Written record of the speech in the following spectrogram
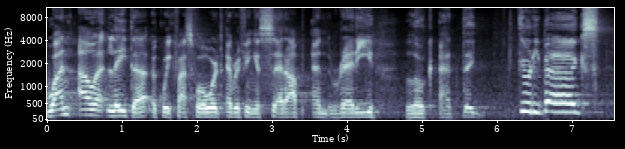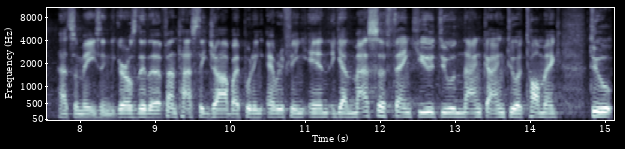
One hour later, a quick fast forward, everything is set up and ready. Look at the goodie bags! That's amazing. The girls did a fantastic job by putting everything in. Again, massive thank you to Nankang, to Atomic, to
